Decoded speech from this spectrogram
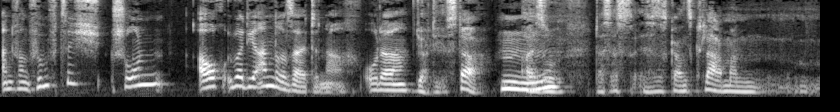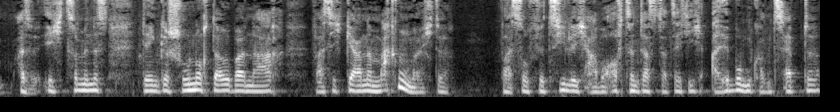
Anfang 50 schon auch über die andere Seite nach, oder? Ja, die ist da. Mhm. Also das ist, es ist ganz klar. Man, also ich zumindest denke schon noch darüber nach, was ich gerne machen möchte, was so für Ziele ich habe. Oft sind das tatsächlich Albumkonzepte,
